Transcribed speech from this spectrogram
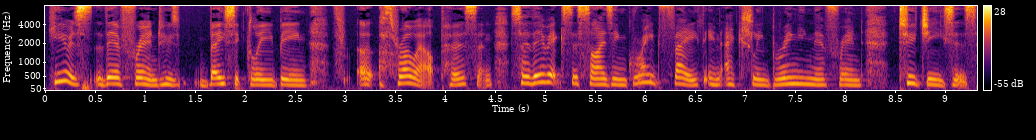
Here is their friend who's basically been th- a throw-out person. So they're exercising great faith in actually bringing their friend to Jesus.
